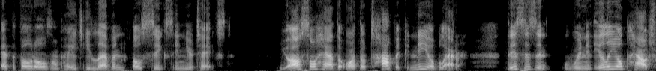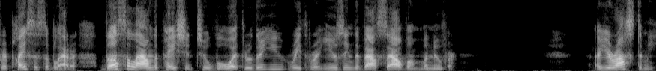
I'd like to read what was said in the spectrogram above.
at the photos on page 1106 in your text. You also have the orthotopic neobladder. This is an, when an ileal pouch replaces the bladder, thus allowing the patient to void through the urethra using the Valsalva maneuver. A urostomy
